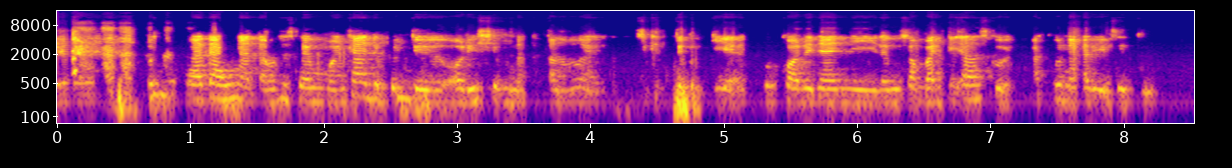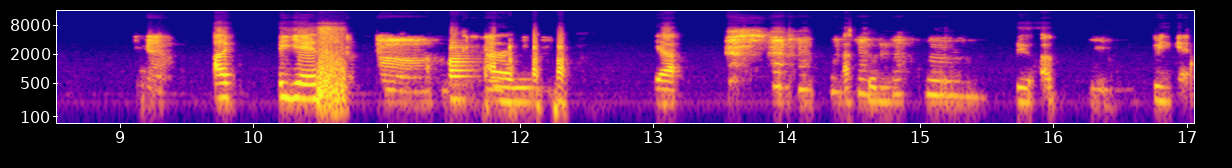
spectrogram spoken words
Lepas tu ada ingat tak masa 1 kan ada benda audition nak datang tu kan So kita pergi kan Kau ada nyanyi lagu sampai dia kot Aku nari macam tu Ingat? Yes. Ah, Ah, ya. Aku dia, aku ingat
